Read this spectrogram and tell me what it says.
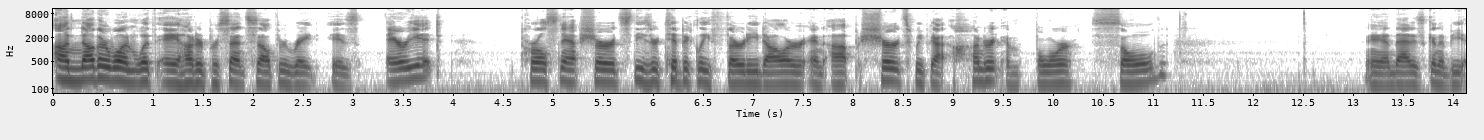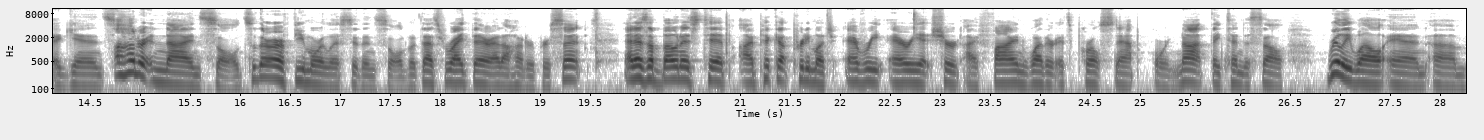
another one with a 100% sell-through rate is Ariat Pearl Snap shirts. These are typically $30 and up shirts. We've got 104 sold. And that is going to be against 109 sold. So there are a few more listed than sold, but that's right there at 100%. And as a bonus tip, I pick up pretty much every Ariat shirt I find, whether it's Pearl Snap or not. They tend to sell really well and um,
